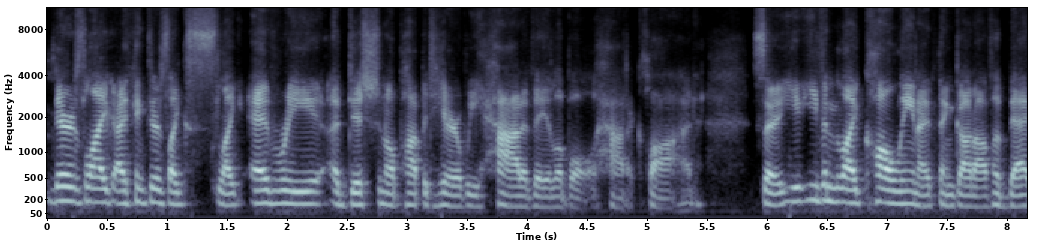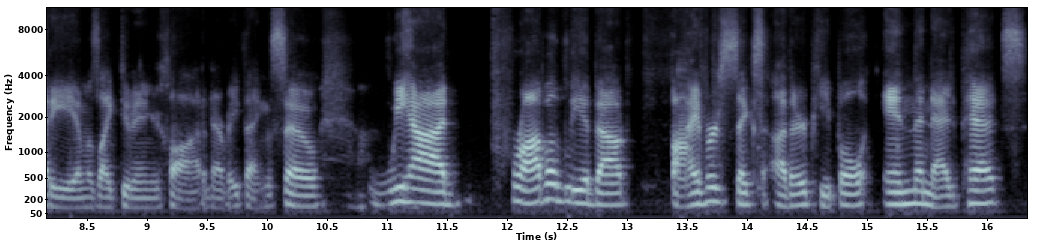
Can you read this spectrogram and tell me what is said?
there's like I think there's like like every additional puppeteer we had available had a clod. So you, even like Colleen, I think, got off of Betty and was like doing a clod and everything. So we had probably about five or six other people in the Ned pits,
